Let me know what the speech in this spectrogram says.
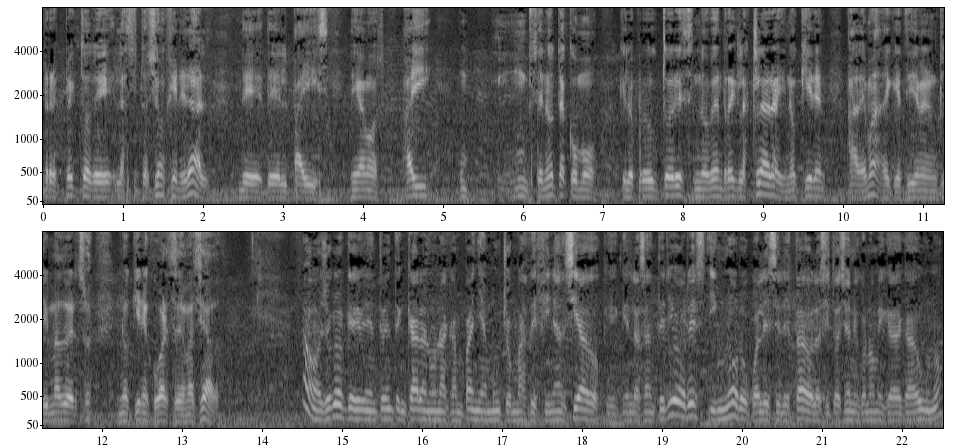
respecto de la situación general de- del país? Digamos, hay un- un- se nota como que los productores no ven reglas claras y no quieren, además de que tienen un clima adverso, no quieren jugarse demasiado. No, yo creo que evidentemente encaran una campaña mucho más de financiados que en las anteriores. Ignoro cuál es el estado, la situación económica de cada uno.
